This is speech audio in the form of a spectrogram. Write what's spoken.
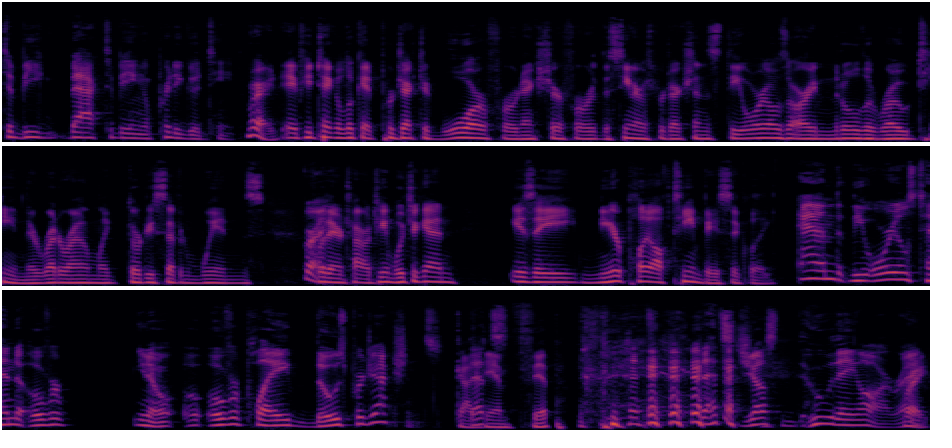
to be back to being a pretty good team. Right. If you take a look at projected war for next year for the Steamers projections, the Orioles are a middle of the road team. They're right around like 37 wins for their entire team, which again is a near playoff team basically. and the Orioles tend to over, you know, overplay those projections. Goddamn FIP. That's, that's just who they are, right? Right.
